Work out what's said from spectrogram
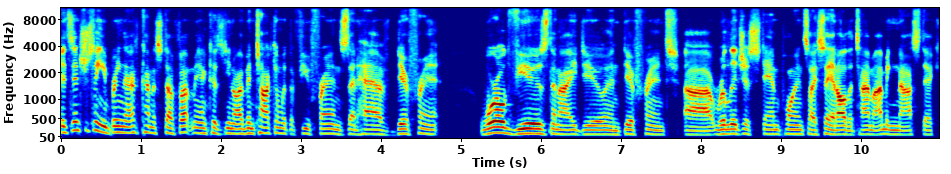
it's interesting you bring that kind of stuff up, man, because you know, I've been talking with a few friends that have different worldviews than I do and different uh, religious standpoints. I say it all the time. I'm agnostic.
